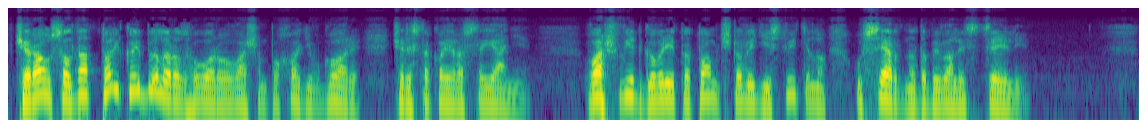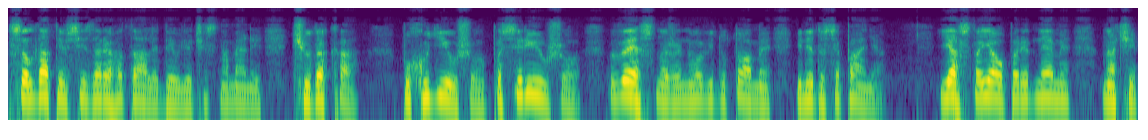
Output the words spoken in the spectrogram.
Вчера у солдат только и было разговора о вашем походе в горы через такое расстояние. Ваш вид говорит о том, что вы действительно усердно добивались цели. Солдати всі зареготали, дивлячись на мене, чудака, похудівшого, посірівшого, виснаженого від утоми і недосипання. Я стояв перед ними, наче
